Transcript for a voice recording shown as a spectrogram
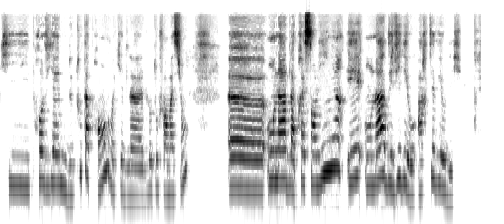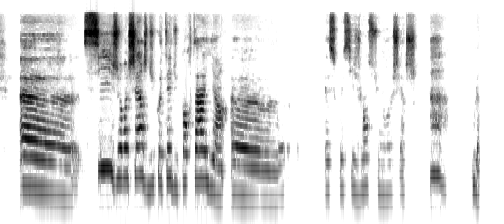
qui proviennent de tout apprendre, qui est de l'auto-formation. Euh, on a de la presse en ligne et on a des vidéos, Arte VOD. Euh, si je recherche du côté du portail, euh, est-ce que si je lance une recherche... Ah, oula.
